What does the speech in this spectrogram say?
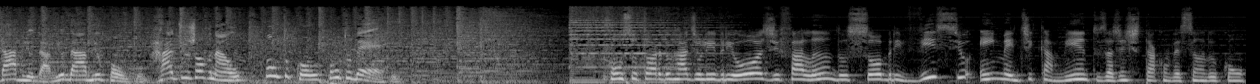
www.radiojornal.com.br. Consultório do Rádio Livre hoje falando sobre vício em medicamentos. A gente está conversando com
